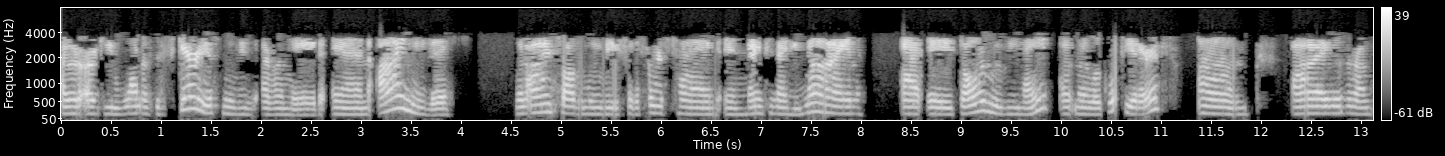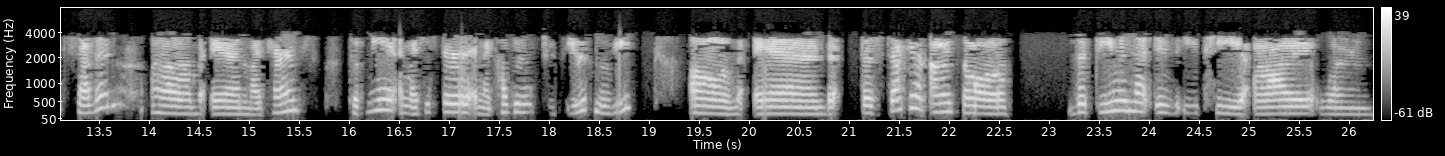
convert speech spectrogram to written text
I would argue one of the scariest movies ever made, and I knew this when I saw the movie for the first time in 1999 at a dollar movie night at my local theater. Um, I was around seven, um, and my parents took me and my sister and my cousins to see this movie. Um, and the second I saw the demon that is E.T., I was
